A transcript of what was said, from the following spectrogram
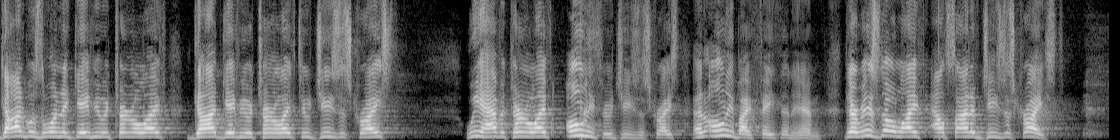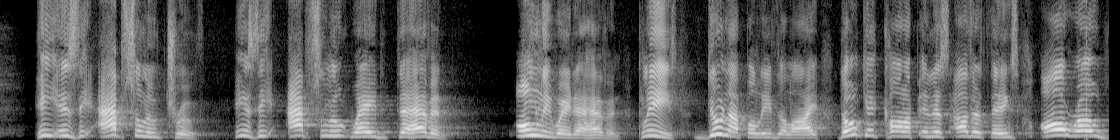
God was the one that gave you eternal life. God gave you eternal life through Jesus Christ. We have eternal life only through Jesus Christ and only by faith in him. There is no life outside of Jesus Christ. He is the absolute truth. He is the absolute way to heaven. Only way to heaven. Please do not believe the lie. Don't get caught up in this other things. All roads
